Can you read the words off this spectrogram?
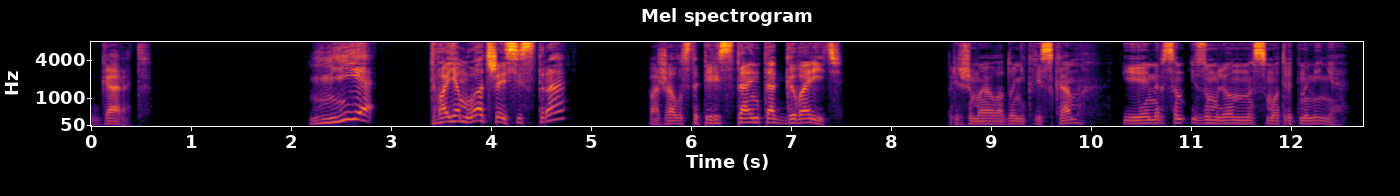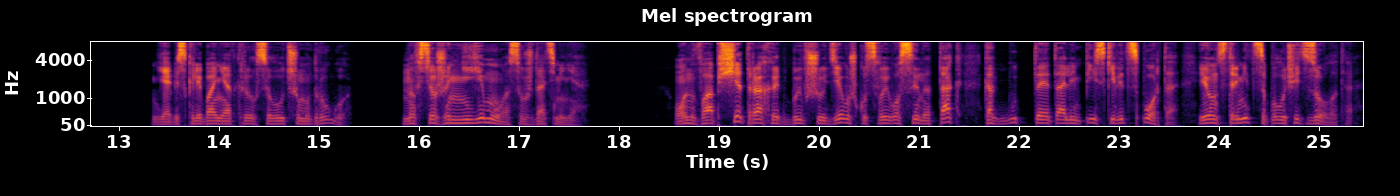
Гаррет. «Мия? Твоя младшая сестра? Пожалуйста, перестань так говорить!» Прижимаю ладони к вискам, и Эмерсон изумленно смотрит на меня. Я без колебаний открылся лучшему другу, но все же не ему осуждать меня. Он вообще трахает бывшую девушку своего сына так, как будто это олимпийский вид спорта, и он стремится получить золото.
